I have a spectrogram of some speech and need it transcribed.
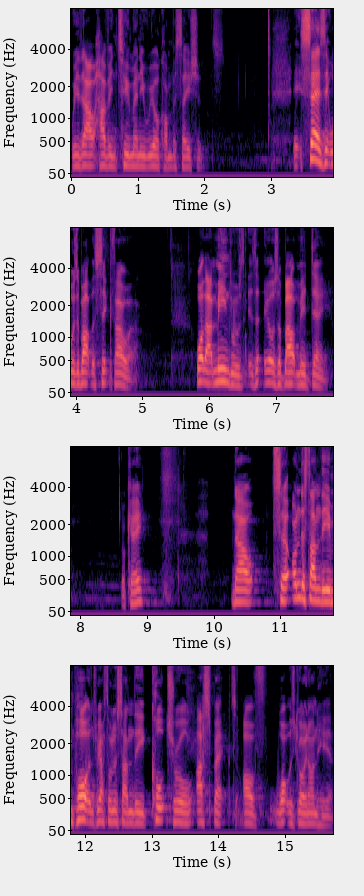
without having too many real conversations. It says it was about the sixth hour. What that means was it was about midday. Okay? Now, to understand the importance, we have to understand the cultural aspect of what was going on here.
